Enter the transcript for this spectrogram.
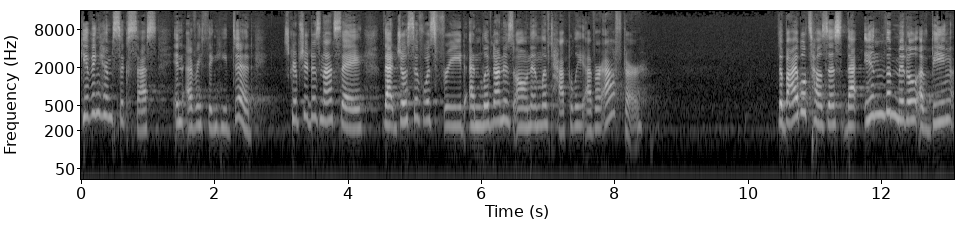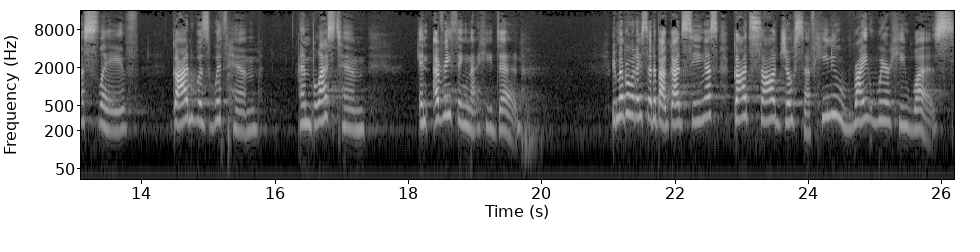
giving him success in everything he did. Scripture does not say that Joseph was freed and lived on his own and lived happily ever after. The Bible tells us that in the middle of being a slave, God was with him and blessed him in everything that he did. Remember what I said about God seeing us? God saw Joseph, he knew right where he was.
